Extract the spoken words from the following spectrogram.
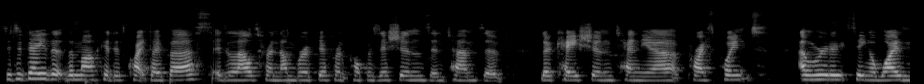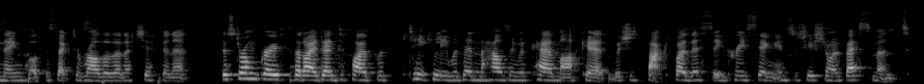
So today that the market is quite diverse. It allows for a number of different propositions in terms of location, tenure, price point, and we're really seeing a widening of the sector rather than a shift in it. The strong growth that I identified with particularly within the housing with care market, which is backed by this increasing institutional investment,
